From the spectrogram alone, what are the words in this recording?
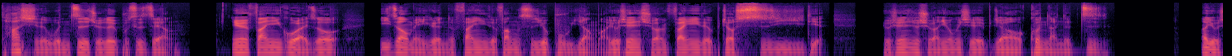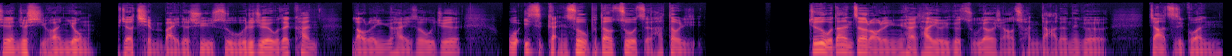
他写的文字绝对不是这样，因为翻译过来之后，依照每一个人的翻译的方式又不一样嘛。有些人喜欢翻译的比较诗意一点，有些人就喜欢用一些比较困难的字，那有些人就喜欢用比较浅白的叙述。我就觉得我在看《老人与海》的时候，我觉得我一直感受不到作者他到底。就是我当然知道《老人与海》它有一个主要想要传达的那个价值观，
